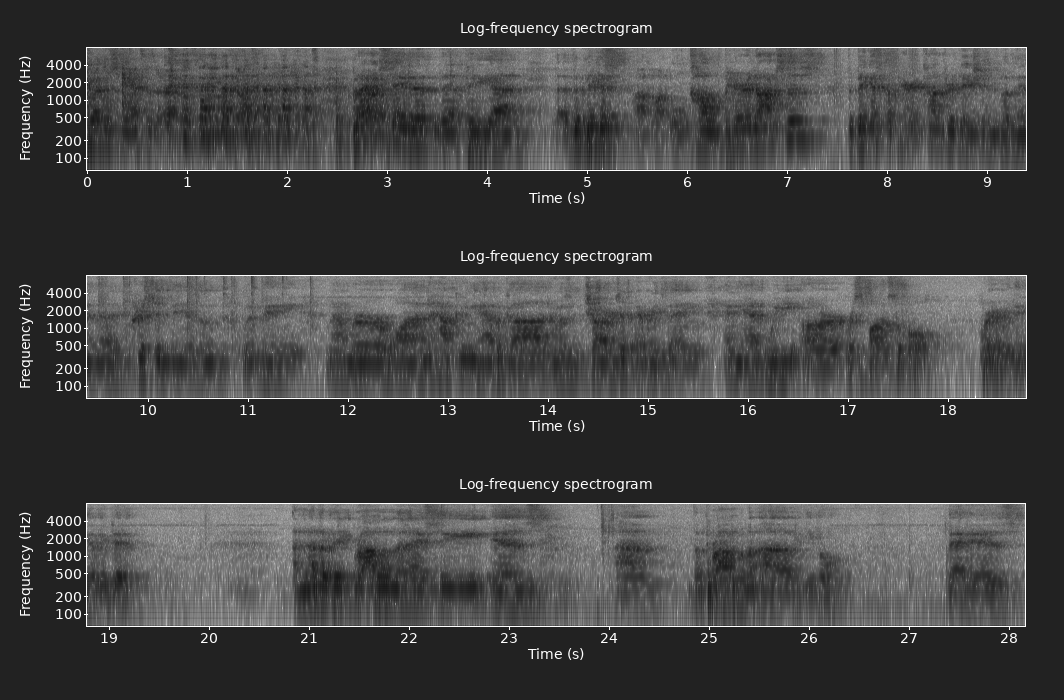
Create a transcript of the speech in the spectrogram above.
Whether she answers it or don't. But I would say that, that the, uh, the biggest, uh, what we'll call them paradoxes, the biggest apparent contradictions within the Christian theism would be number one, how can you have a God who is in charge of everything and yet we are responsible for everything that we do? Another big problem that I see is um, the problem of evil. That is,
